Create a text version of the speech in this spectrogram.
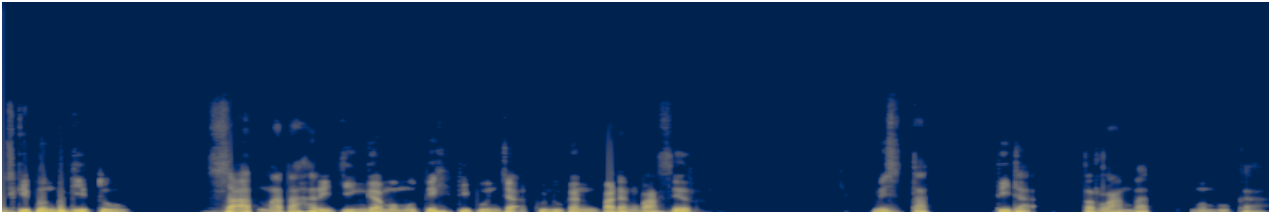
Meskipun begitu, saat matahari jingga memutih di puncak gundukan padang pasir, Mistat tidak terlambat membuka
